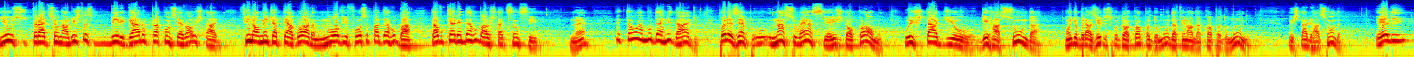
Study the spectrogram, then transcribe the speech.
E os tradicionalistas brigaram para conservar o estádio. Finalmente, até agora, não houve força para derrubar. Estavam querendo derrubar o estádio de San Siro. Não é? Então, a modernidade. Por exemplo, na Suécia, em Estocolmo, o estádio de Rassunda, onde o Brasil disputou a Copa do Mundo, a final da Copa do Mundo, o estádio Rassunda, ele,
